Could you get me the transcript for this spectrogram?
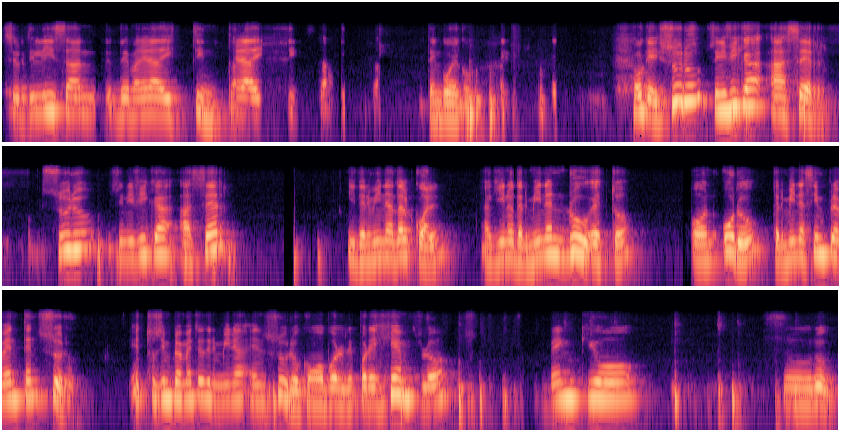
se utilizan de manera distinta. Tengo eco. Ok, suru significa hacer. Suru significa hacer y termina tal cual. Aquí no termina en ru esto, o en uru, termina simplemente en suru. Esto simplemente termina en suru, como por, por ejemplo, benkyo suru.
